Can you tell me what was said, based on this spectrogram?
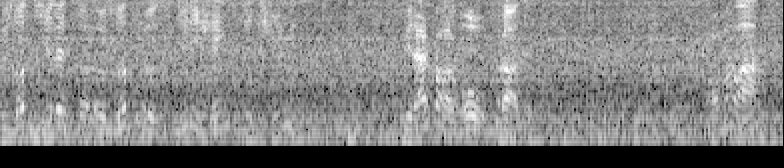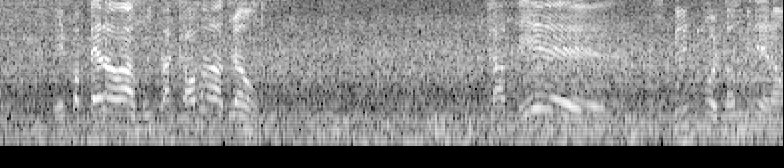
que os outros, diretor, os outros dirigentes de times viraram e falaram: Ô, brother, calma lá. Epa, pera lá, muita calma, ladrão. Cadê espírito imortal do Mineirão?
